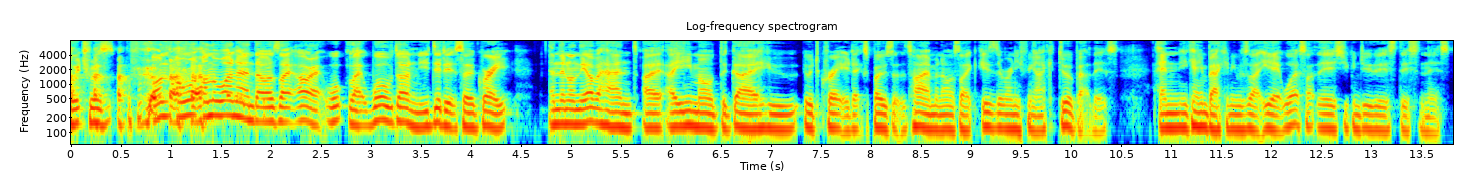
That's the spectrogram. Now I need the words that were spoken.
which was on, on, on, the one hand, I was like, all right, well, like, well done. You did it. So great. And then on the other hand, I, I, emailed the guy who, who had created Expose at the time and I was like, is there anything I could do about this? And he came back and he was like, yeah, it works like this. You can do this, this and this.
